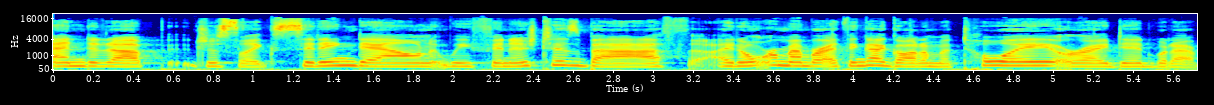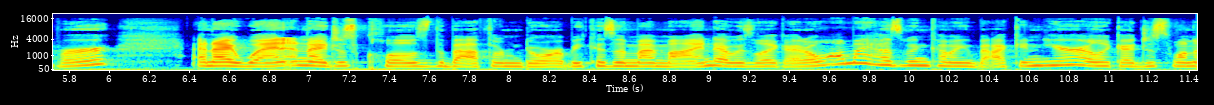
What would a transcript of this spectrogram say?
ended up just like sitting down. We finished his bath. I don't remember. I think I got him a toy or I did whatever. And I went and I just closed the bathroom door because in my mind I was like, I don't want my husband coming back in here. Like, I just want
